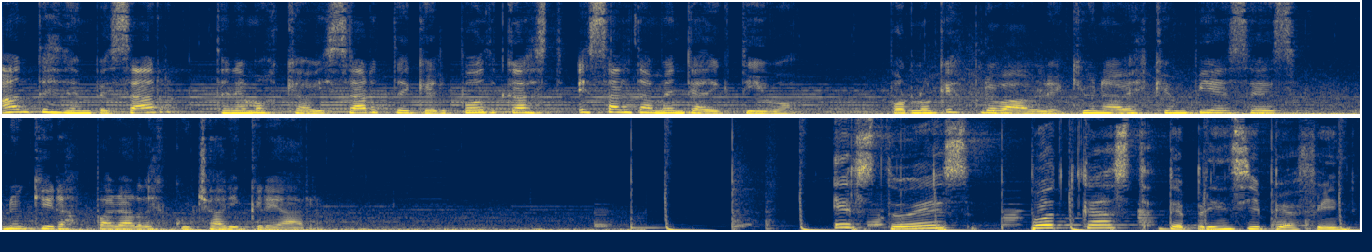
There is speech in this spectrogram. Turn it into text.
Antes de empezar, tenemos que avisarte que el podcast es altamente adictivo, por lo que es probable que una vez que empieces no quieras parar de escuchar y crear. Esto es Podcast de Principio a Fin,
